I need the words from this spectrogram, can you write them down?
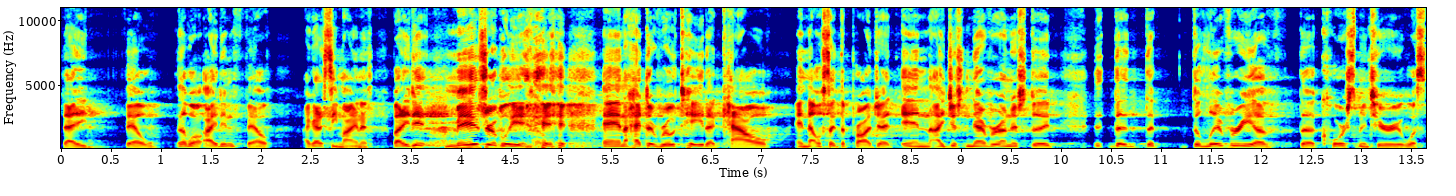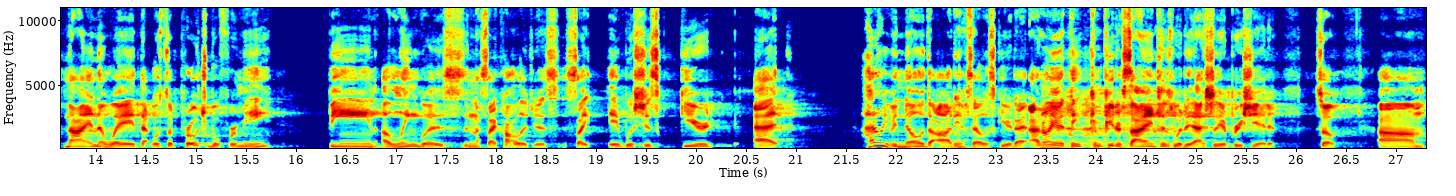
that failed. Well, I didn't fail. I got a C minus, but I did miserably and I had to rotate a cow and that was like the project. And I just never understood the, the, the, delivery of the course material was not in a way that was approachable for me being a linguist and a psychologist. It's like it was just geared at, I don't even know the audience that was geared at. I don't even think computer scientists would actually appreciate it. So um,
